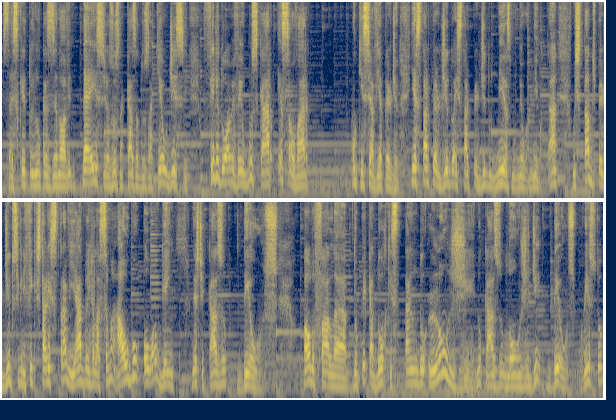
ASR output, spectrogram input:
Está escrito em Lucas 19, 10, Jesus na casa do Zaqueu disse: O filho do homem veio buscar e salvar o que se havia perdido. E estar perdido é estar perdido mesmo, meu amigo, tá? O estado de perdido significa estar extraviado em relação a algo ou alguém. Neste caso, Deus. Paulo fala do pecador que está andando longe, no caso, longe de Deus. Por isso,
